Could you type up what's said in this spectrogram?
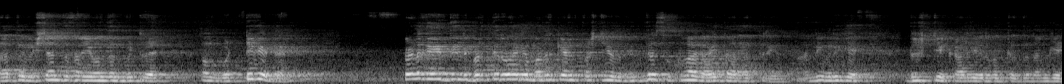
ರಾತ್ರಿ ವಿಶ್ರಾಂತ ಸಮಯ ಒಂದನ್ನು ಬಿಟ್ಟರೆ ಅವ್ನು ಒಟ್ಟಿಗೆ ಇದ್ದಾರೆ ಬೆಳಗ್ಗೆ ಇದ್ದು ಇಲ್ಲಿ ಬರ್ತಿರುವ ಹಾಗೆ ಮೊದಲು ಕೇಳಿದ ಪ್ರಶ್ನೆ ಇದು ನಿದ್ರೆ ಸುಖವಾಗಿ ಆಯ್ತಾ ರಾತ್ರಿ? ಅಂತ ಅಲ್ಲಿವರೆಗೆ ದೃಷ್ಟಿ ಕಾಳಜಿ ಇರುವಂಥದ್ದು ನಮಗೆ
